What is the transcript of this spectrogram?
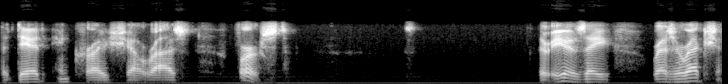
the dead in Christ shall rise first. There is a resurrection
